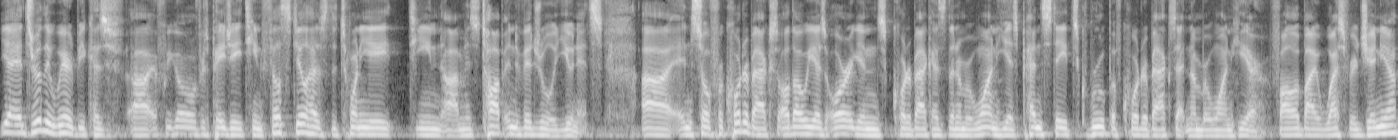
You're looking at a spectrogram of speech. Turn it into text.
Yeah, it's really weird because uh, if we go over to page 18, Phil Steele has the 2018 um, his top individual units, uh, and so for quarterbacks, although he has Oregon's quarterback as the number one, he has Penn State's group of quarterbacks at number one here, followed by West Virginia,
